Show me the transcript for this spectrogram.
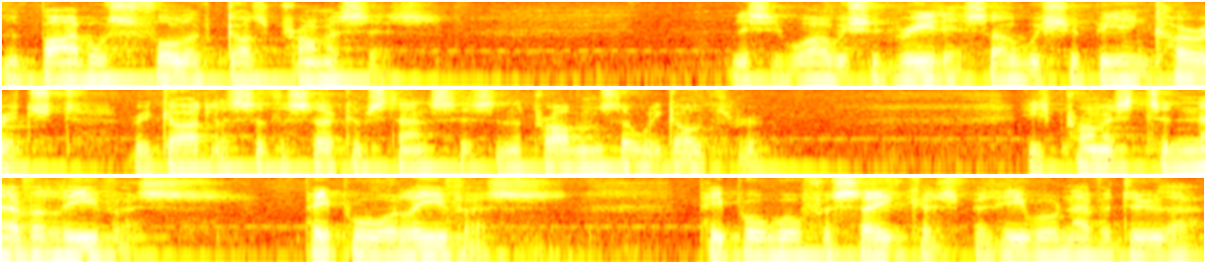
The Bible's full of God's promises. This is why we should read it, so we should be encouraged regardless of the circumstances and the problems that we go through. He's promised to never leave us. People will leave us, people will forsake us, but He will never do that.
